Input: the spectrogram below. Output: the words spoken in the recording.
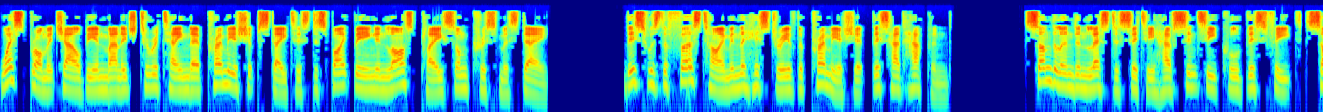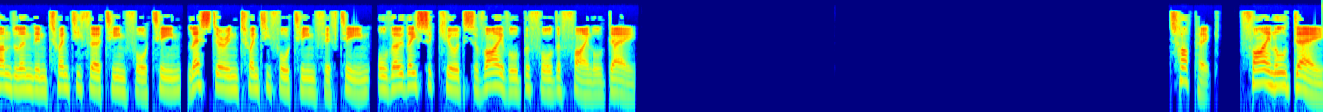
West Bromwich Albion managed to retain their Premiership status despite being in last place on Christmas Day. This was the first time in the history of the Premiership this had happened. Sunderland and Leicester City have since equalled this feat Sunderland in 2013-14, Leicester in 2014-15, although they secured survival before the final day. Topic. Final day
